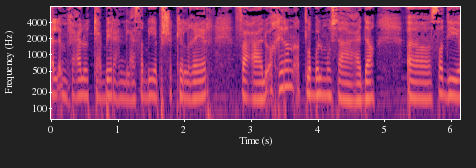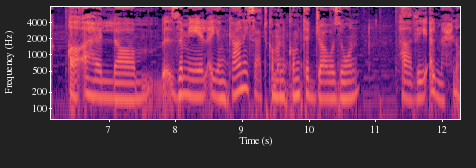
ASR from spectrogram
الانفعال والتعبير عن العصبية بشكل غير فعال. وأخيرا اطلبوا المساعدة. آه، صديق أهل زميل أيا كان يساعدكم أنكم تتجاوزون هذه المحنة.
